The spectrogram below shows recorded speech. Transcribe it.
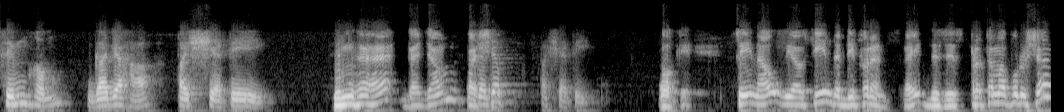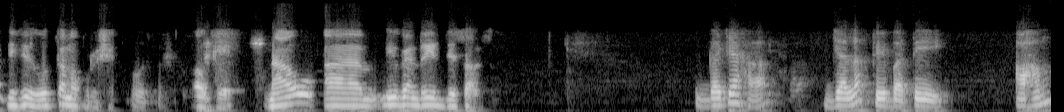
सिंहं गजः पश्यति simhah gajam गज पश्यति okay see now we have seen the difference right this is prathama purusha this is uttama purusha okay now um, you can read this also गजः जल पिबति अहं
